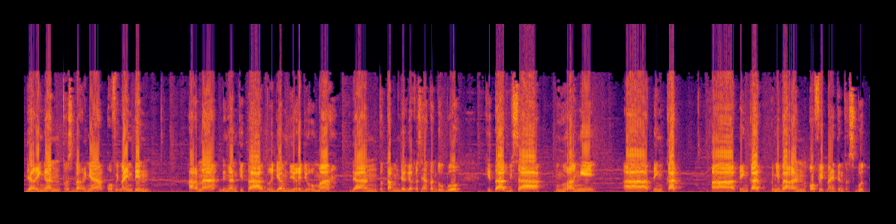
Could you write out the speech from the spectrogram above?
jaringan tersebarnya COVID-19. Karena dengan kita berdiam diri di rumah dan tetap menjaga kesehatan tubuh, kita bisa mengurangi uh, tingkat uh, tingkat penyebaran COVID-19 tersebut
